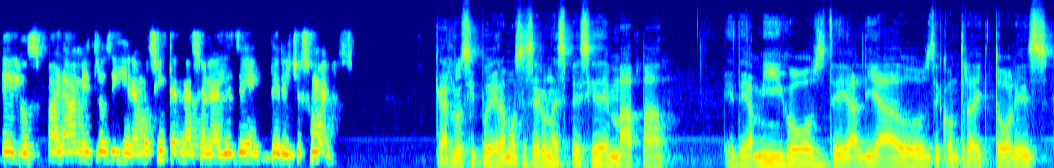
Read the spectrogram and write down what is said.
de los parámetros, dijéramos, internacionales de derechos humanos. Carlos, si pudiéramos hacer una especie de mapa eh, de amigos, de aliados, de contradictores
